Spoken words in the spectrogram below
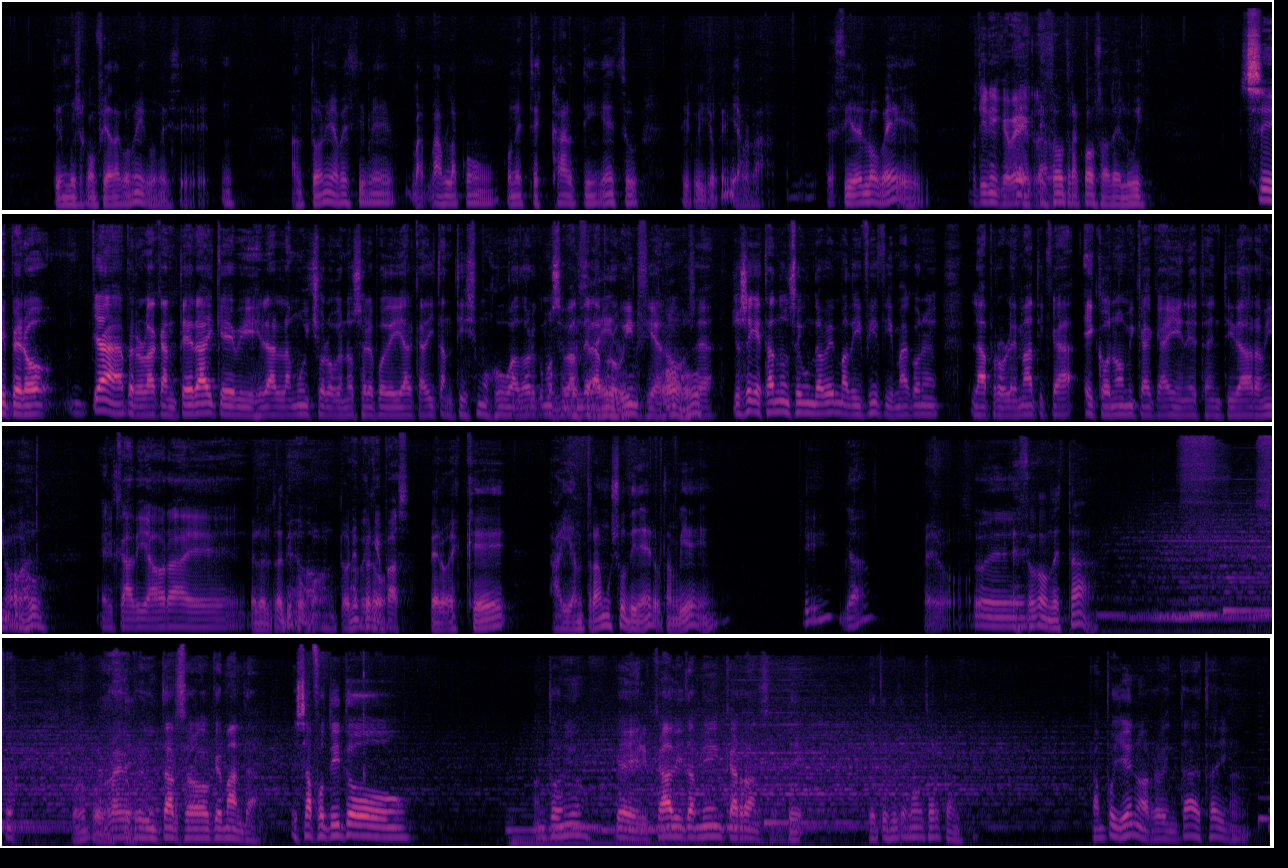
Tiene mucha confianza conmigo. Me dice, "Mm, Antonio, a ver si me habla con, con este Scarting y eso. Digo, ¿y yo quería hablar? Si él lo ve, Lo tiene que ver, es, claro. es otra cosa de Luis. Sí, pero ya, pero la cantera hay que vigilarla mucho, lo que no se le puede ir al Cádiz tantísimos jugadores como se van de la ha provincia, ¿no? Oh, O oh. sea, yo sé que estando en segunda vez más difícil, más con el- la problemática económica que hay en esta entidad ahora mismo. Oh, ¿eh? El Cádiz ahora es Pero el mejor. Antonio, pero, qué pasa. pero es que ahí entra mucho dinero también. Sí, ya. Pero, Eso es- ¿eso dónde está? Puede Habrá que preguntárselo a lo que manda. Esa fotito, Antonio, que el Cádiz también, Carranza. Sí. ¿Qué te fuiste cómo está el campo? Campo lleno, a reventar, está ahí. Ah.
